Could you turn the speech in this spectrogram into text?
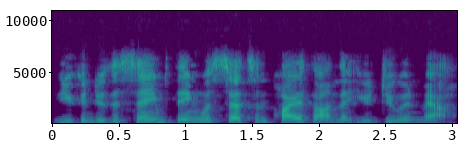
You can do the same thing with sets in Python that you do in math.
